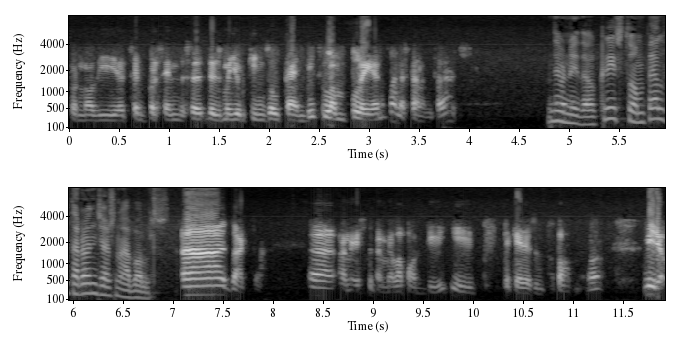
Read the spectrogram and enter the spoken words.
per no dir el 100% de, dels mallorquins autèntics, l'empleen quan estan entrats. Déu-n'hi-do, Cristo en pèl, taronges nàvols. Ah, exacte. Uh, a més, que també la pot dir i te quedes amb tothom. No? Mira,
